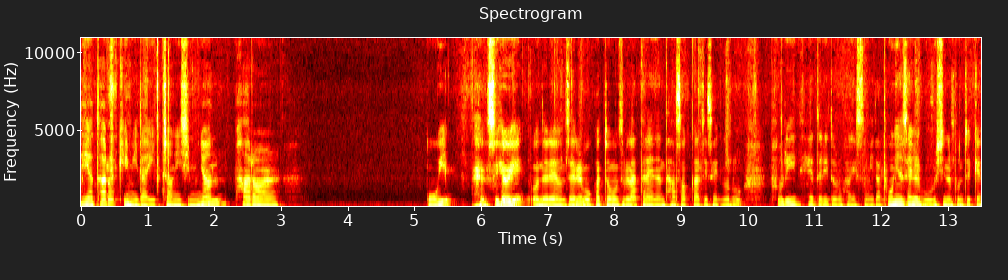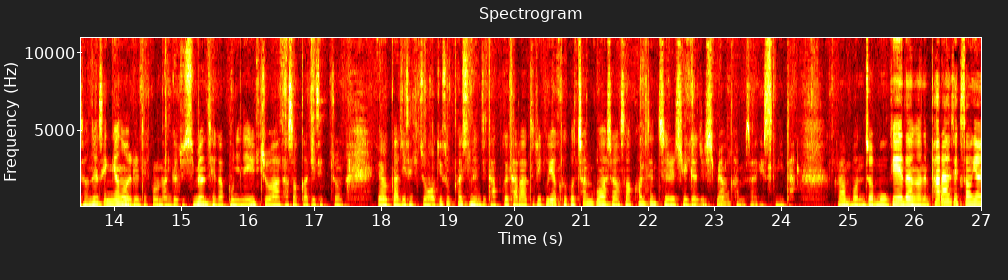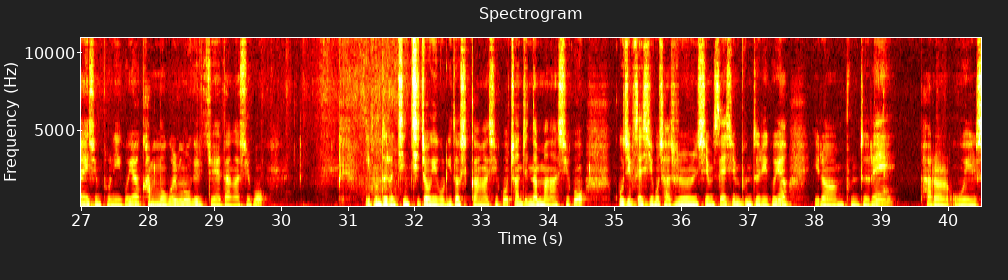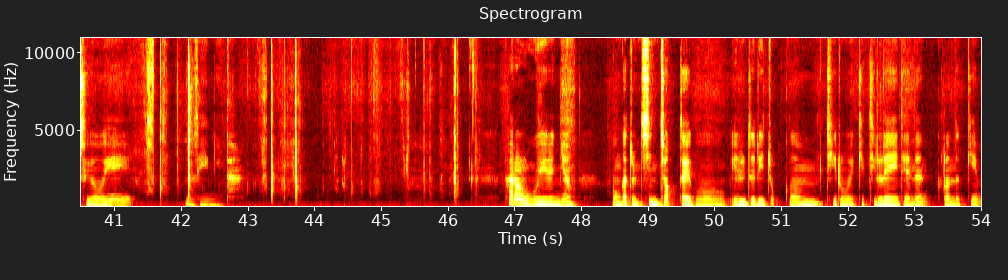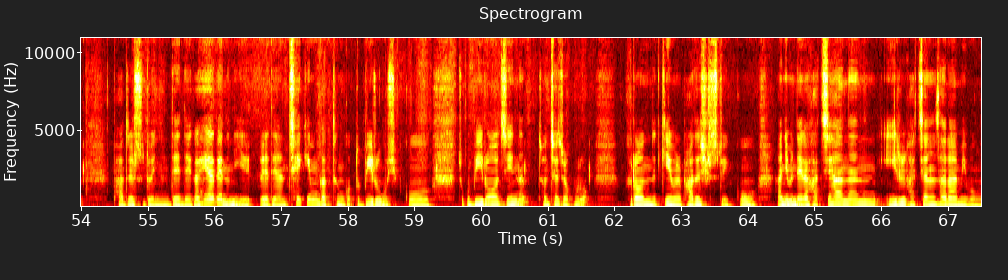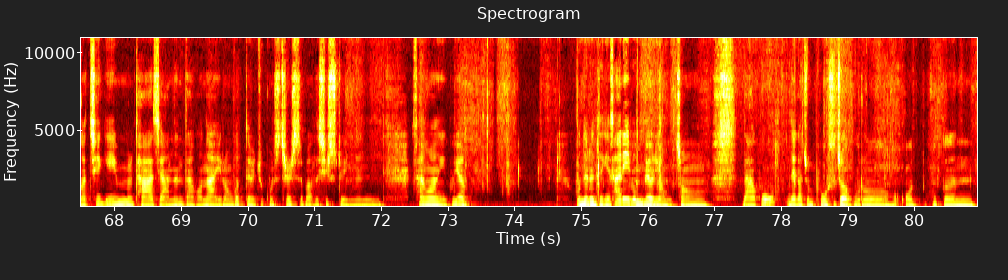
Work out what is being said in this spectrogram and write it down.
안녕하세요. 타로키입니다. 2020년 8월 5일 수요일 오늘의 운세를 모카토금술 나타내는 다섯 가지 색으로 풀이해드리도록 하겠습니다. 본인 색을 모르시는 분들께서는 생년월일을 댓글로 남겨주시면 제가 본인의 일주와 다섯 가지 색 중 열 가지 색 중 어디 속하시는지 답글 달아드리고요. 그거 참고하셔서 컨텐츠를 즐겨주시면 감사하겠습니다. 그럼 먼저 목에 해당하는 파란색 성향이신 분이고요. 간목 을목 일주에 해당하시고 이분들은 진취적이고 리더십 강하시고 천진난만 하시고 고집 세시고 자존심 세신 분들이고요. 이런 분들의 8월 5일 수요일 운세입니다. 8월 5일은요. 뭔가 좀 진척되고 일들이 조금 뒤로 이렇게 딜레이 되는 그런 느낌 받을 수도 있는데 내가 해야 되는 일에 대한 책임 같은 것도 미루고 싶고 조금 미뤄지는 전체적으로 그런 느낌을 받으실 수도 있고 아니면 내가 같이 하는 일을 같이 하는 사람이 뭔가 책임을 다하지 않는다거나 이런 것 때문에 조금 스트레스 받으실 수도 있는 상황이고요. 오늘은 되게 사리 분별이 엄청 나고 내가 좀 보수적으로 어, 혹은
